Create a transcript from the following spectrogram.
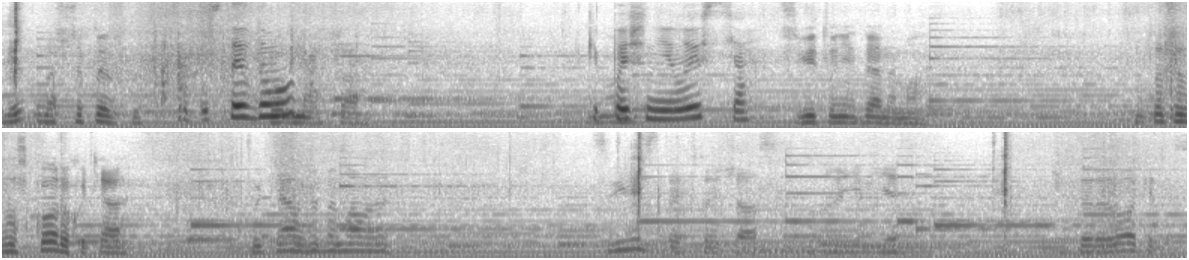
Думав, я. Пропустив думав. так. Такі пишні листя. Світу ніде нема. Ну то ще заскоро, хоча, хоча вже би мали цвісти в той час. Вже їм є 4 роки десь.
